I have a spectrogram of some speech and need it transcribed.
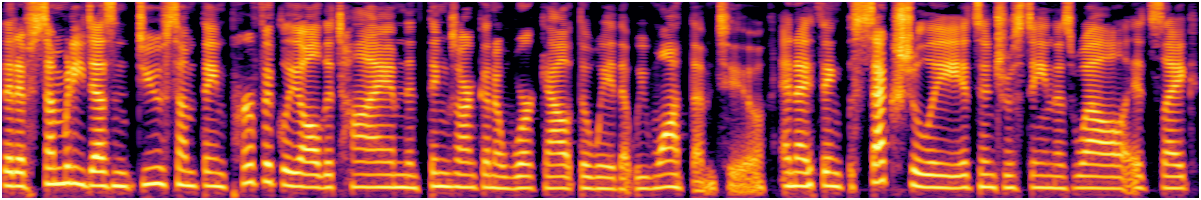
that if somebody doesn't do something perfectly all the time, then things aren't going to work out the way that we want them to. And I think sexually, it's interesting as well. It's like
